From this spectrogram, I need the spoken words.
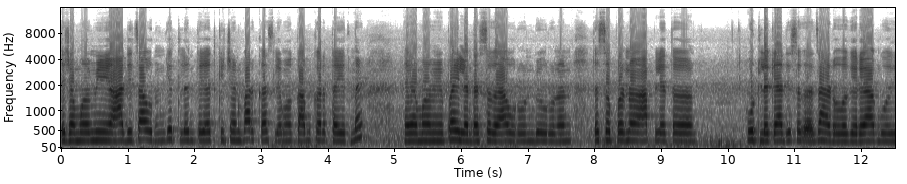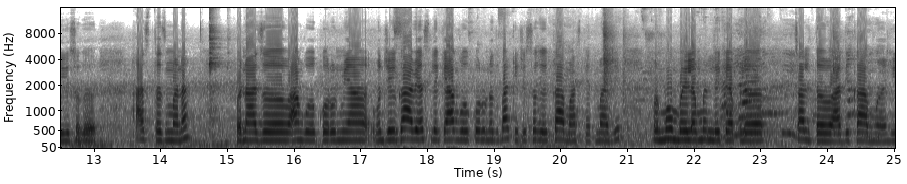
त्याच्यामुळं मी आधीच आवरून घेतलं आणि त्याच्यात किचन बारकं असल्यामुळं काम करता येत नाही. त्याच्यामुळं मी पहिल्यांदा सगळं आवरून बिवरून आणि तसं पण आपल्यात उठलं की आधी सगळं झाडू वगैरे आंघोळ हे सगळं असतंच म्हणा. पण आज आंघोळ करून मी म्हणजे गावी असलं की आंघोळ करूनच बाकीचे सगळे कामं असतात माझी. पण मुंबईला म्हणलं की आपलं चालतं आधी कामं ही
